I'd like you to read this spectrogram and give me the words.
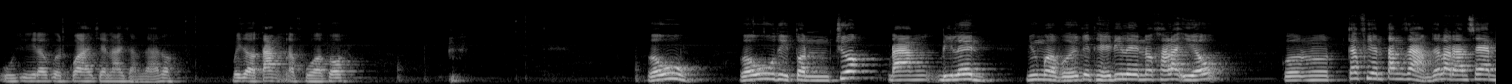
Uzi đã vượt qua cái trendline giảm giá rồi. Bây giờ tăng là phù hợp thôi. GU GU thì tuần trước đang đi lên, nhưng mà với cái thế đi lên nó khá là yếu. Còn các phiên tăng giảm rất là đan xen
